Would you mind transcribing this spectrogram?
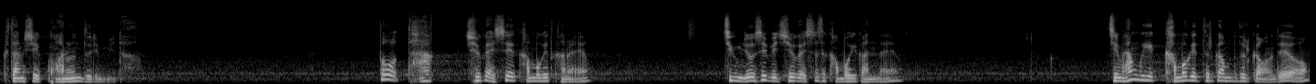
그 당시에 관원들입니다. 또 다 죄가 있어야 감옥에 가나요? 지금 요셉이 죄가 있어서 감옥에 갔나요? 지금 한국에 감옥에 들어간 분들 가운데요,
